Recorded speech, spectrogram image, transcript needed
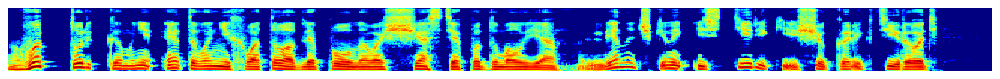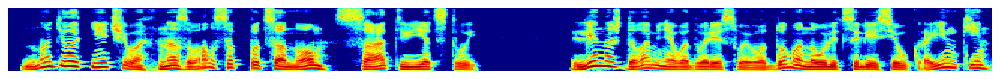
«Вот только мне этого не хватало для полного счастья», – подумал я. «Леночкины истерики еще корректировать». Но делать нечего, назвался пацаном «Соответствуй». Лена ждала меня во дворе своего дома на улице Леси Украинки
